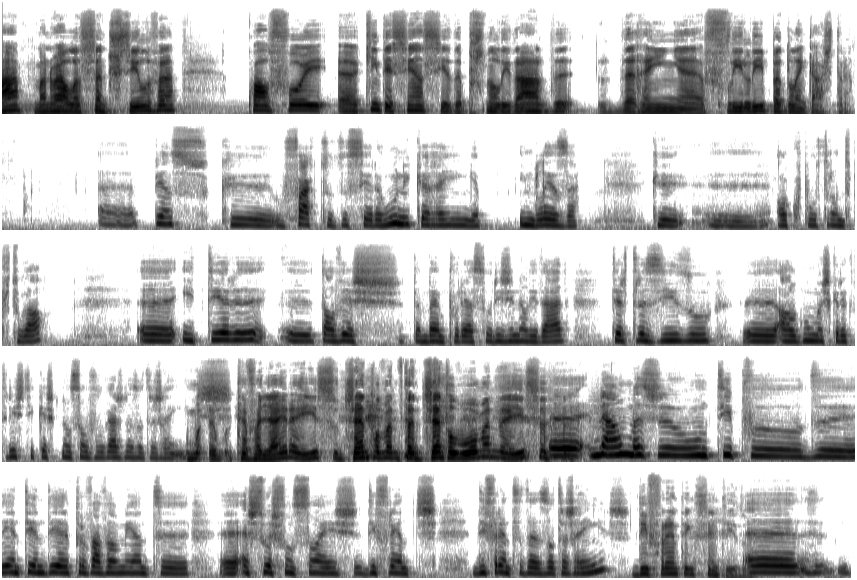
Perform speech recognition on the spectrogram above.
Olá, Manuela Santos Silva. Qual foi a quinta essência da personalidade da rainha Filipa de Lencastre? Uh, penso que o facto de ser a única rainha inglesa que uh, ocupou o trono de Portugal uh, e ter, talvez também por essa originalidade, ter trazido uh, algumas características que não são vulgares nas outras rainhas. Eh, cavalheira, é isso? Gentleman, portanto, gentlewoman, é isso? Uh, não, mas um tipo de entender provavelmente uh, as suas funções diferentes, diferente das outras rainhas. Diferente em que sentido?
